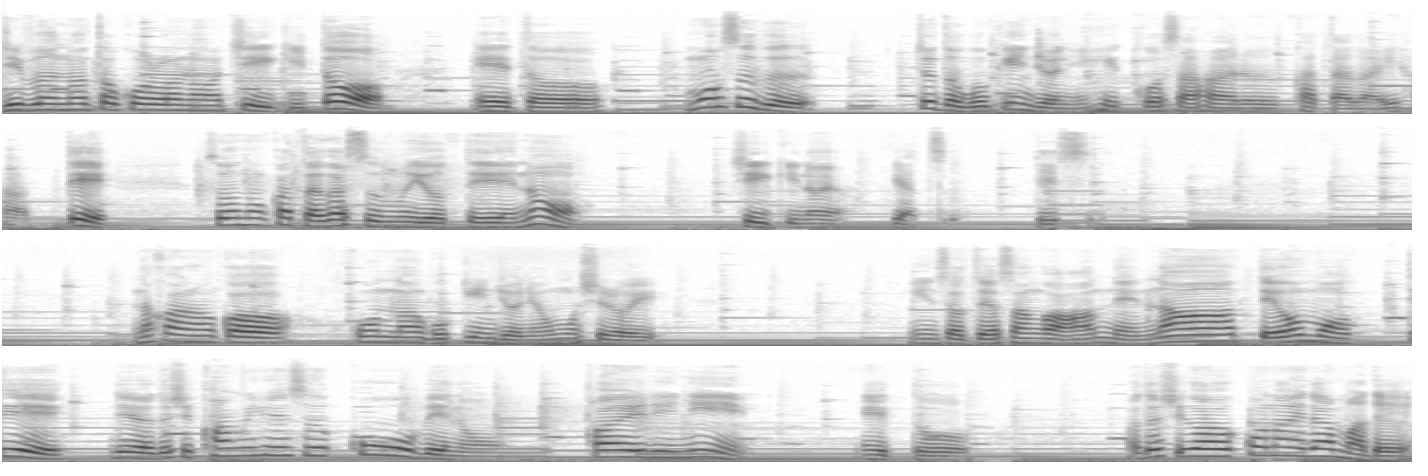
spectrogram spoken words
自分のところの地域とえ、ー、ともうすぐちょっとご近所に引っ越さはる方がいはってその方が住む予定の地域のやつです。なかなかこんなご近所に面白い印刷屋さんがあんねんなって思ってで私紙フェス神戸の帰りにえっと私がこの間まで、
